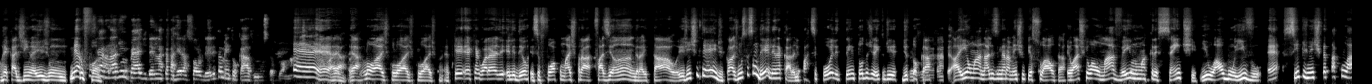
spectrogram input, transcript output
recadinho aí de um mero Mas, fã. cara, nada impede dele na carreira solo dele também tocar as músicas do Omar. É, é, é, é, lógico, lógico, lógico. É porque é que agora ele, ele deu esse foco mais pra fase Angra e tal. E a gente entende, claro, as músicas são dele, né, cara? Ele participou, ele tem todo o direito de, de Pois tocar. é. Aí é uma análise meramente pessoal, tá? Eu acho que o Almar veio numa crescente e o álbum Ivo é simplesmente espetacular.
